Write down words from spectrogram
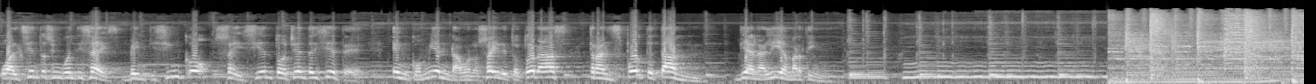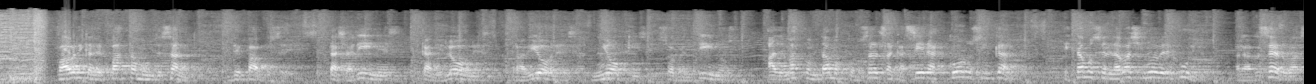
o al 156 25 687. Encomienda Buenos Aires Totoras. Transporte TAM de Analía Martín. Fábrica de pasta Montesanto de Pablo. Tallarines, canelones, ravioles, ñoquis, sorrentinos. Además contamos con salsa casera con o sin carne. Estamos en la Valle 9 de Julio. Para reservas,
